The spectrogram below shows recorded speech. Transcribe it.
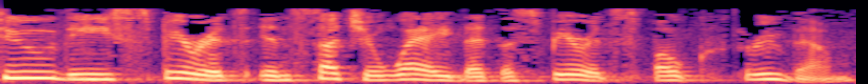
to these spirits in such a way that the spirits spoke through them.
